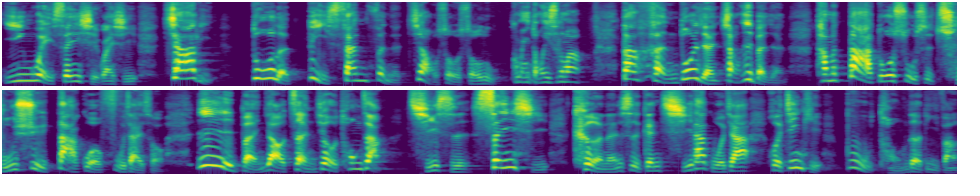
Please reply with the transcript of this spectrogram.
因为生息关系，家里。多了第三份的教授收入，各位你懂我意思了吗？当很多人像日本人，他们大多数是储蓄大过负债的时候，日本要拯救通胀，其实升息可能是跟其他国家或经济体不同的地方，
